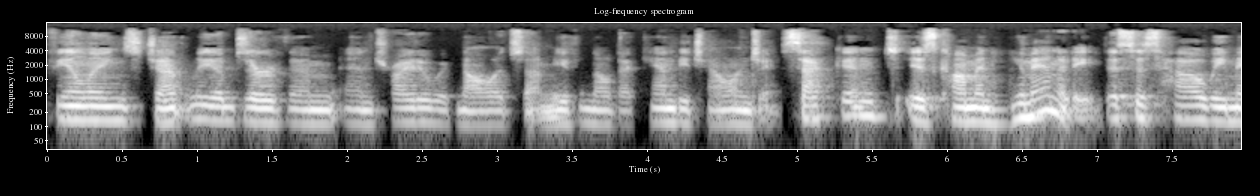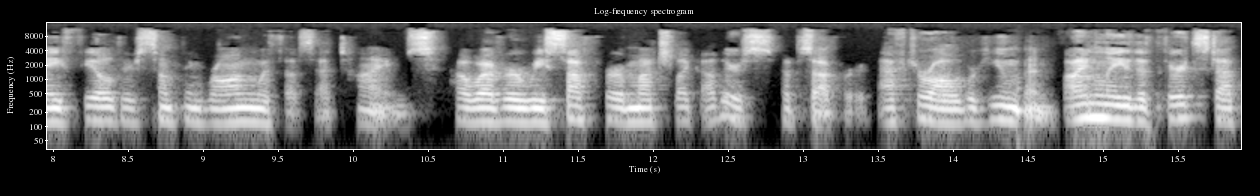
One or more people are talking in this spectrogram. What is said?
feelings, gently observe them, and try to acknowledge them, even though that can be challenging. Second is common humanity. This is how we may feel there's something wrong with us at times. However, we suffer much like others have suffered. After all, we're human. Finally, the third step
